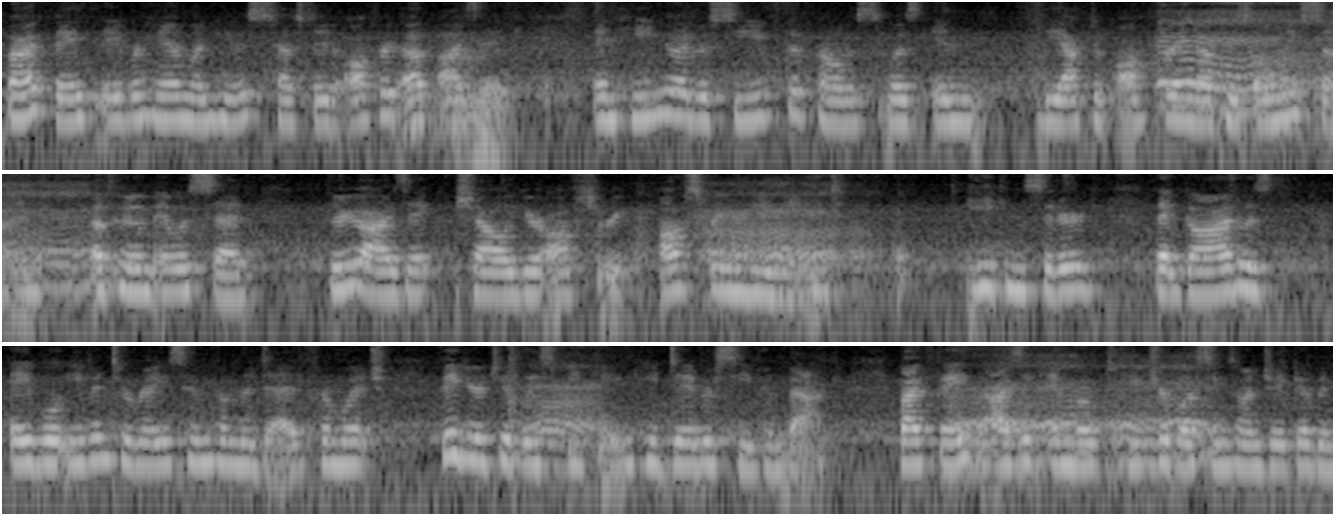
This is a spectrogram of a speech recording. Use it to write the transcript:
By faith, Abraham, when he was tested, offered up Isaac, and he who had received the promise was in the act of offering up his only son, of whom it was said, Through Isaac shall your offspring, offspring be named. He considered that God was able even to raise him from the dead, from which, figuratively mm. speaking, he did receive him back. By faith, Isaac invoked future blessings on Jacob and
